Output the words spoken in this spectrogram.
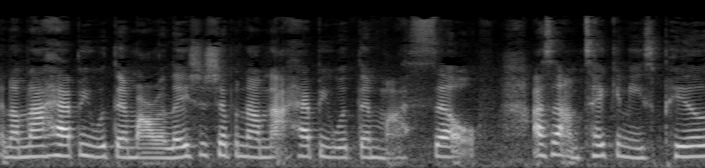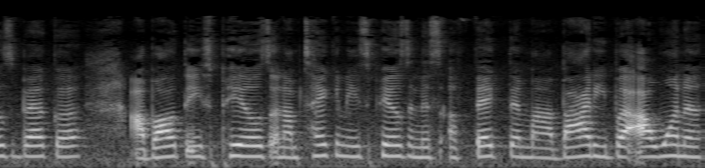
And I'm not happy within my relationship, and I'm not happy within myself. I said, I'm taking these pills, Becca. I bought these pills and I'm taking these pills and it's affecting my body. But I wanna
